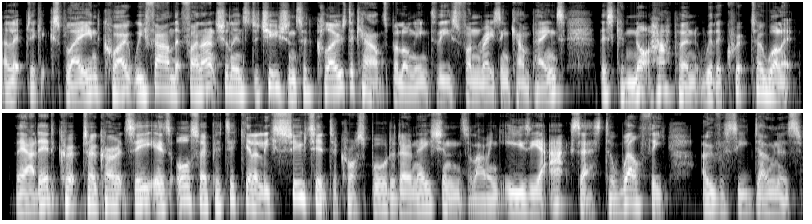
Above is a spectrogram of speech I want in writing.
Elliptic explained, quote, We found that financial institutions had closed accounts belonging to these fundraising campaigns. This cannot happen with a crypto wallet. They added cryptocurrency is also particularly suited to cross border donations, allowing easier access to wealthy overseas donors.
